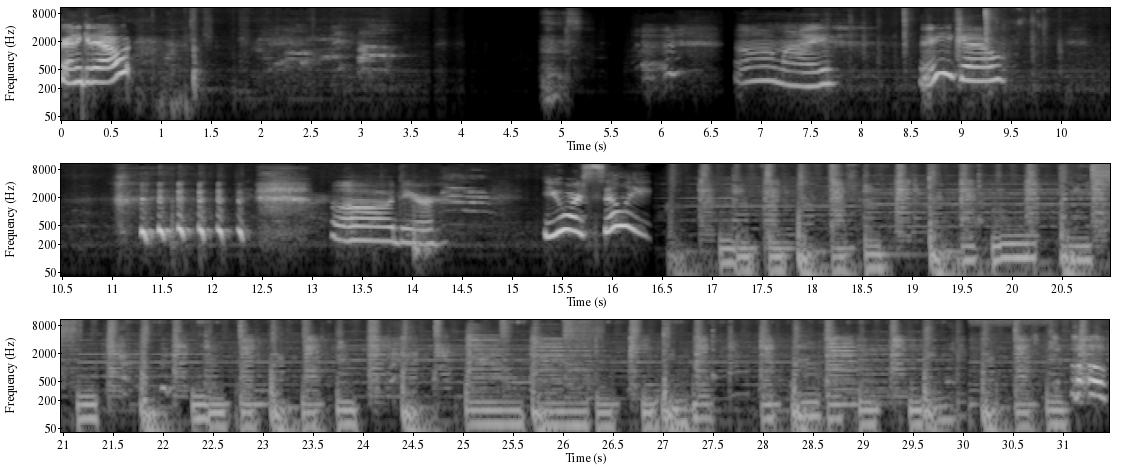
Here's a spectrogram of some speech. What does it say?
Trying to get out? Oh my. There you go. oh dear. You are silly. Oh, Hello?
